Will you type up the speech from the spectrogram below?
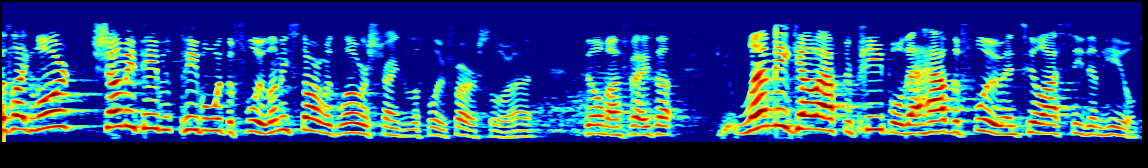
was like, Lord, show me people, people with the flu. Let me start with lower strains of the flu first, Lord. Fill my face up. Let me go after people that have the flu until I see them healed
